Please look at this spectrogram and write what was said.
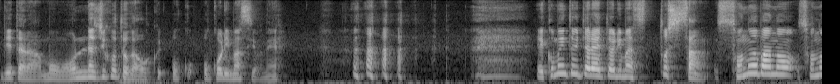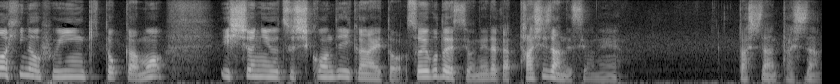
出たらもう同じことが起こ起こ起こりますよね。えコメントいただいております。としさんその場のその日の雰囲気とかも一緒に映し込んでいかないと。そういうことですよね。だから足し算ですよね。足し算足し算。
